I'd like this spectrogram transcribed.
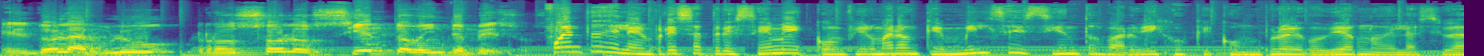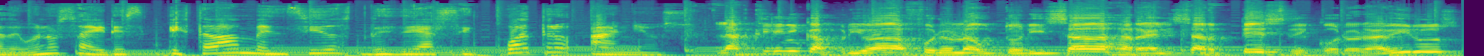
El dólar blue rozó los 120 pesos. Fuentes de la empresa 3M confirmaron que 1.600 barbijos que compró el gobierno de la ciudad de Buenos Aires estaban vencidos desde hace cuatro años. Las clínicas privadas fueron autorizadas a realizar test de coronavirus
